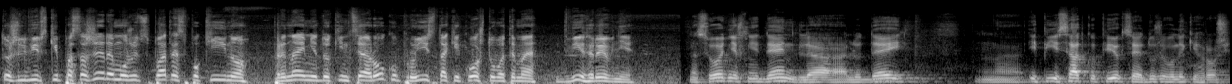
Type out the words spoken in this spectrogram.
Тож львівські пасажири можуть спати спокійно. Принаймні до кінця року проїзд так і коштуватиме 2 гривні. На сьогоднішній день для людей і 50 копійок це дуже великі гроші.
